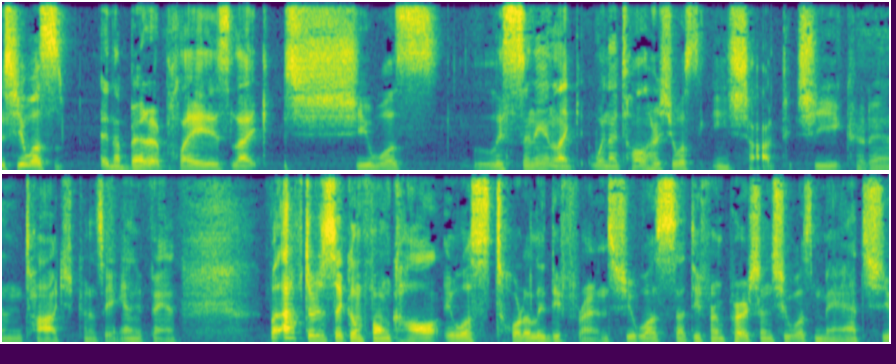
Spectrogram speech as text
she was in a better place like she was listening like when i told her she was in shock. She couldn't talk she couldn't say anything. But after the second phone call it was totally different. She was a different person. She was mad. She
